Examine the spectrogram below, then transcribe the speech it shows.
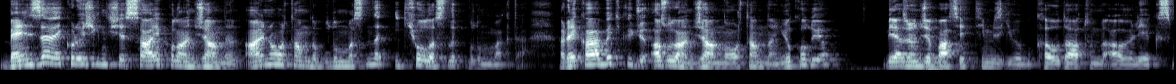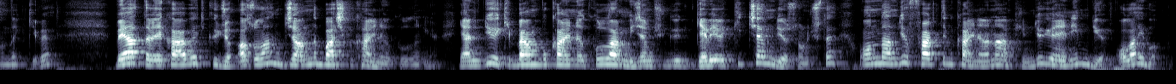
Benzer ekolojik nişe sahip olan canlıların aynı ortamda bulunmasında iki olasılık bulunmakta. Rekabet gücü az olan canlı ortamdan yok oluyor. Biraz önce bahsettiğimiz gibi bu Caudatum ve Aurelia kısmındaki gibi. Veyahut da rekabet gücü az olan canlı başka kaynağı kullanıyor. Yani diyor ki ben bu kaynağı kullanmayacağım çünkü geberip gideceğim diyor sonuçta. Ondan diyor farklı bir kaynağı ne yapayım diyor yöneleyim diyor. Olay bu.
